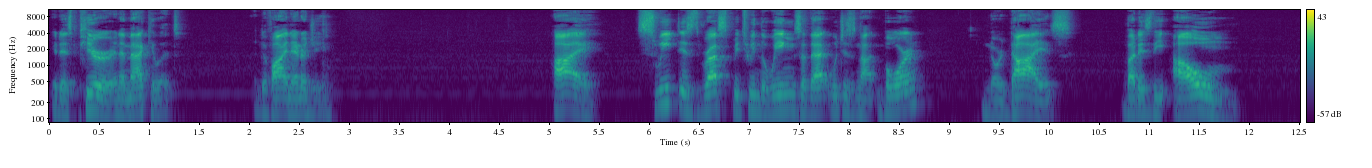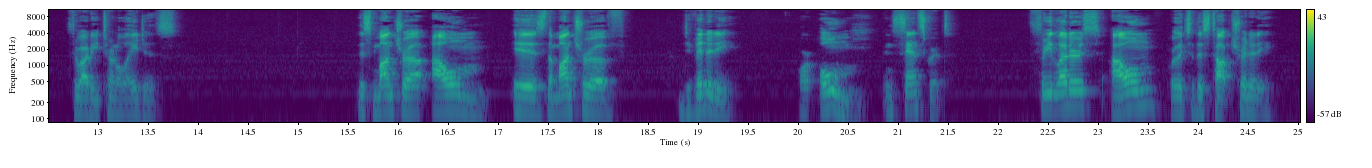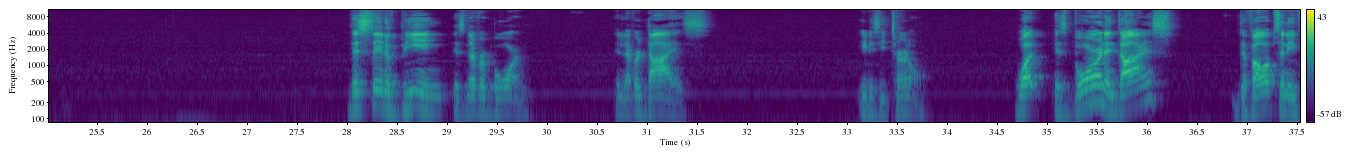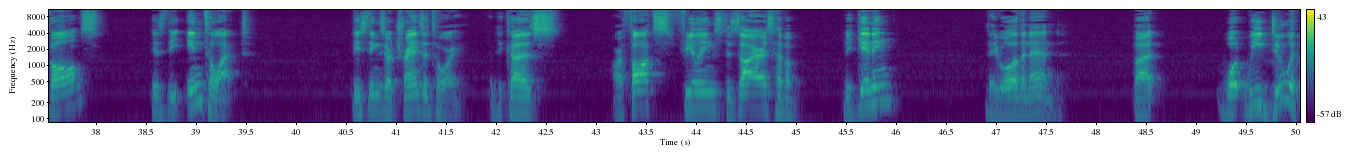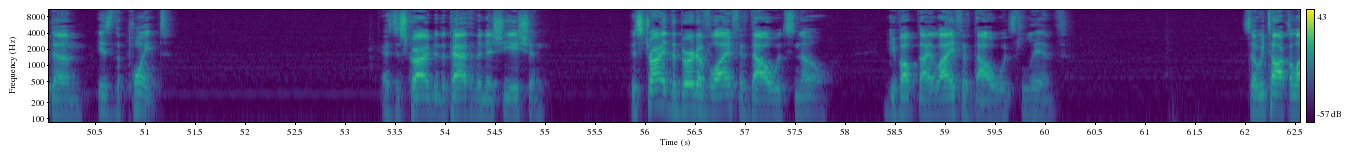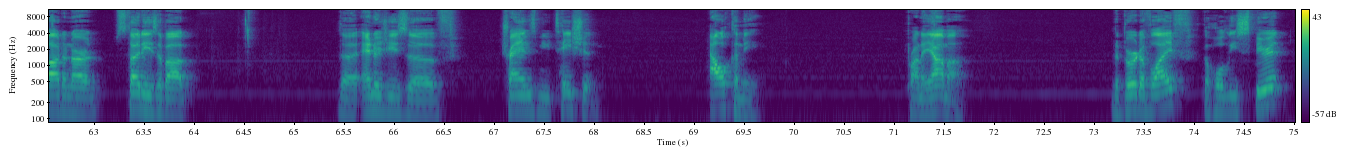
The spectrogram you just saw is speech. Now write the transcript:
It is pure and immaculate, a divine energy. I, Sweet is rest between the wings of that which is not born, nor dies, but is the Aum throughout eternal ages. This mantra, Aum, is the mantra of divinity, or Om in Sanskrit. Three letters, Aum, relate to this top trinity. This state of being is never born. It never dies. It is eternal. What is born and dies, develops and evolves, is the intellect. These things are transitory because our thoughts, feelings, desires have a beginning, they will have an end. But what we do with them is the point. As described in the path of initiation. Bestride the bird of life if thou wouldst know. Give up thy life if thou wouldst live. So we talk a lot in our studies about the energies of transmutation, alchemy, pranayama. The bird of life, the Holy Spirit,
